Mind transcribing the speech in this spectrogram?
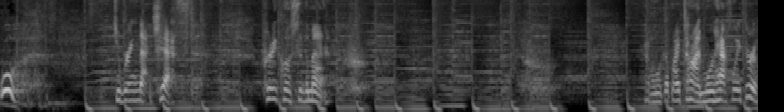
to bring that chest pretty close to the mat. Gotta look at my time. We're halfway through.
